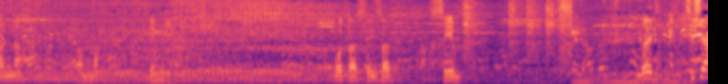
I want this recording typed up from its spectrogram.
ಅಣ್ಣ ತಮ್ಮ ತಂಗಿ. Both are size are same guys shisha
